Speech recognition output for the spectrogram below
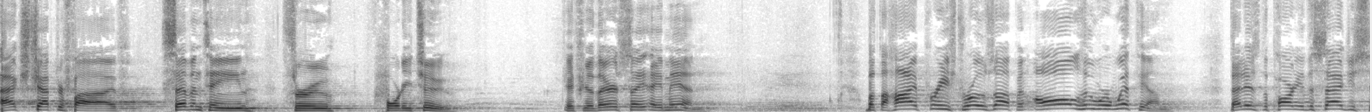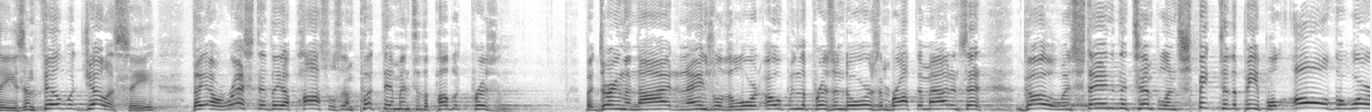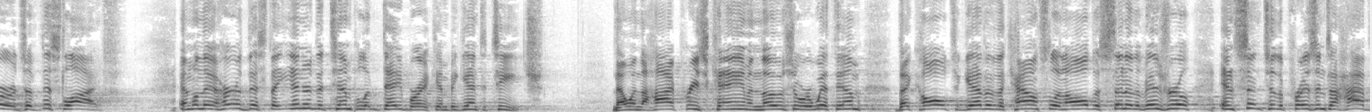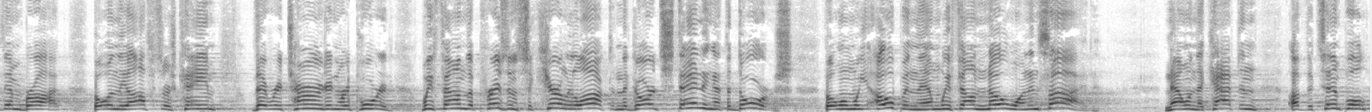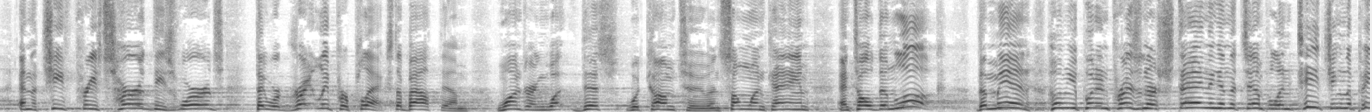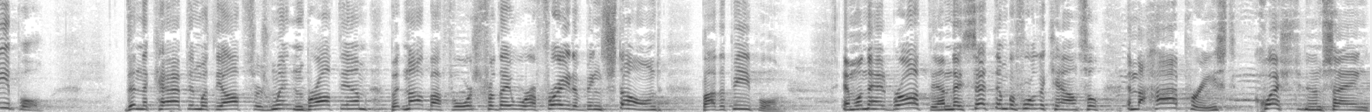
Acts chapter 5, 17 through 42. If you're there, say amen. amen. But the high priest rose up, and all who were with him, that is the party of the Sadducees, and filled with jealousy, they arrested the apostles and put them into the public prison. But during the night, an angel of the Lord opened the prison doors and brought them out and said, Go and stand in the temple and speak to the people all the words of this life. And when they heard this, they entered the temple at daybreak and began to teach. Now, when the high priest came and those who were with him, they called together the council and all the senate of Israel and sent to the prison to have them brought. But when the officers came, they returned and reported, We found the prison securely locked and the guards standing at the doors. But when we opened them, we found no one inside. Now, when the captain of the temple and the chief priests heard these words, they were greatly perplexed about them, wondering what this would come to. And someone came and told them, Look, the men whom you put in prison are standing in the temple and teaching the people. Then the captain with the officers went and brought them, but not by force, for they were afraid of being stoned by the people. And when they had brought them, they set them before the council, and the high priest questioned them, saying,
